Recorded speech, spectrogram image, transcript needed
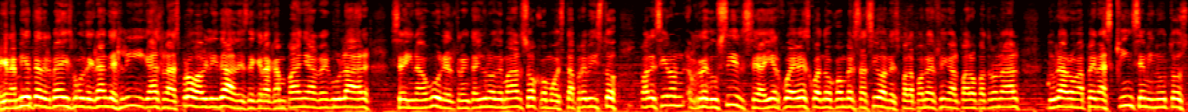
En el ambiente del béisbol de grandes ligas, las probabilidades de que la campaña regular se inaugure el 31 de marzo como está previsto parecieron reducirse ayer jueves cuando conversaciones para poner fin al paro patronal duraron apenas 15 minutos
